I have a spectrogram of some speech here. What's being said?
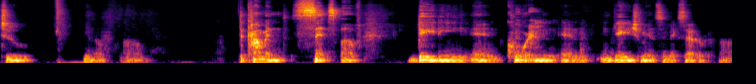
to, you know, um, the common sense of dating and courting and engagements and etc. Uh,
